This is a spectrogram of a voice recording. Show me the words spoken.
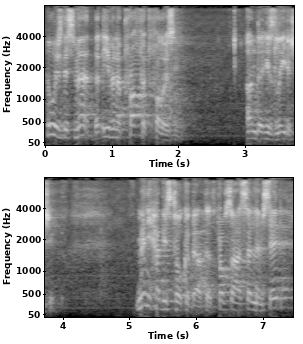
Who is this man that even a prophet follows him under his leadership? Many hadiths talk about that. Prophet ﷺ said,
